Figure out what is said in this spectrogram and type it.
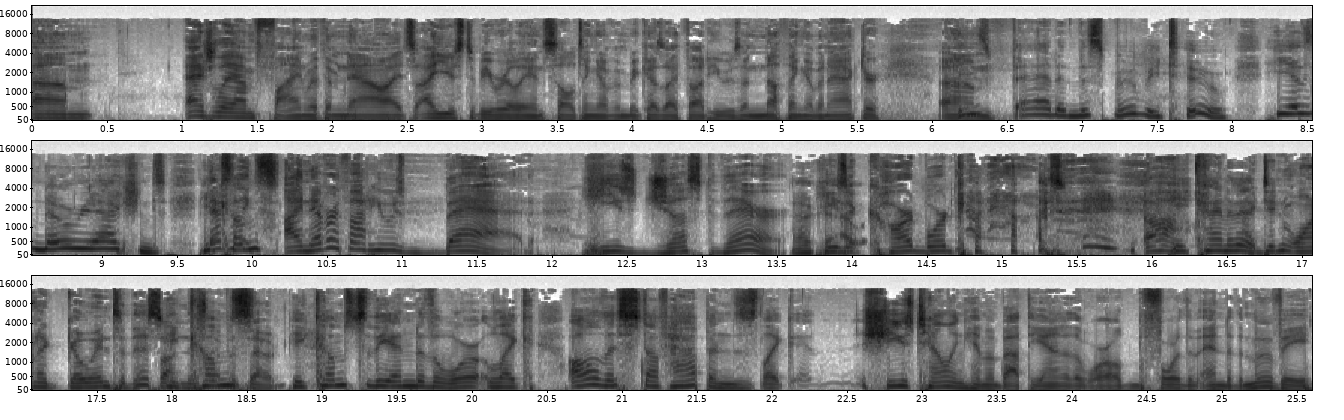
Um, actually, I'm fine with him now. It's I used to be really insulting of him because I thought he was a nothing of an actor. Um, He's bad in this movie too. He has no reactions. He that's the thing. I never thought he was bad. He's just there. Okay. He's a cardboard cutout. Ah, He kind of is. I didn't want to go into this on he this comes. episode. He comes to the end of the world. Like all this stuff happens. Like she's telling him about the end of the world before the end of the movie,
